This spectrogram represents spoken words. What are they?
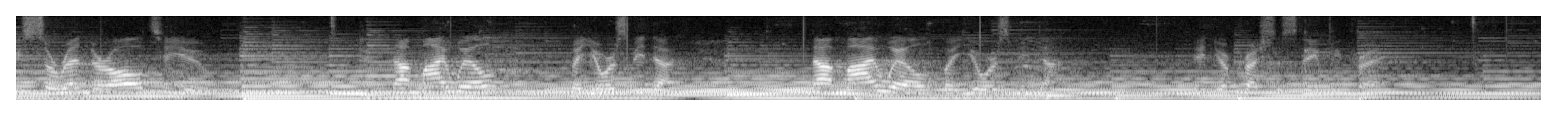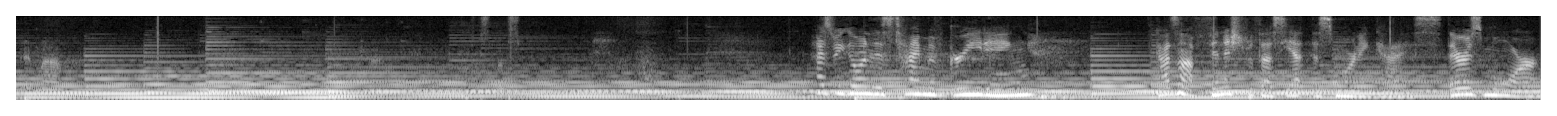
We surrender all to you. Not my will, but yours be done. Not my will, but yours be done. In your precious name we pray. This time of greeting, God's not finished with us yet this morning, guys. There is more.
